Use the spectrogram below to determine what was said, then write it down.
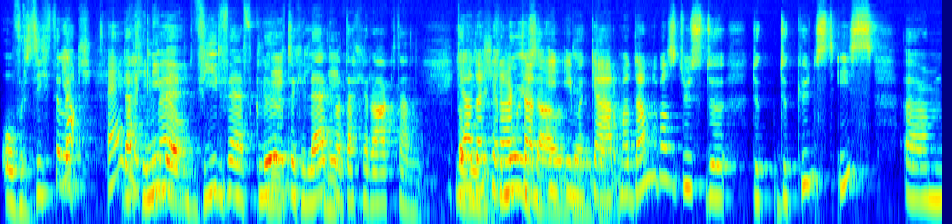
overzichtelijk. Ja, dat je niet wel. bij vier, vijf kleuren Nee, tegelijk, nee. want dat geraakt dan Ja, dat geraakt dan in, in denken. elkaar. Maar dan was dus de, de, de kunst is... ehm,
